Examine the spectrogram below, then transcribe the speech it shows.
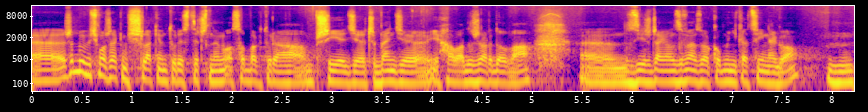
E, żeby być może jakimś szlakiem turystycznym osoba, która przyjedzie, czy będzie jechała do Żardowa, e, zjeżdżając z węzła komunikacyjnego, mhm,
